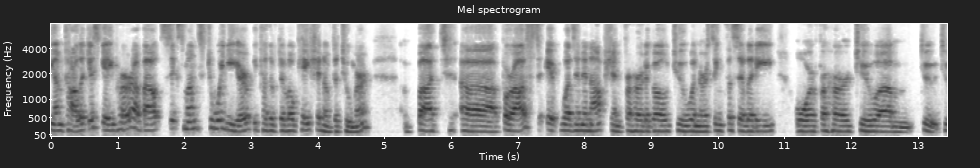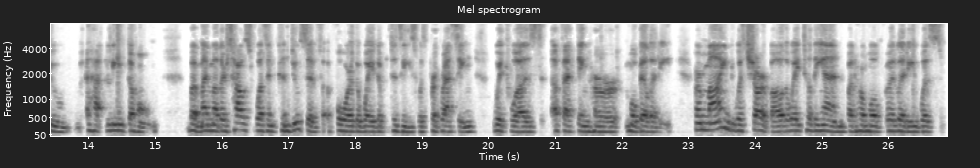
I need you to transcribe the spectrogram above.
The oncologist gave her about six months to a year because of the location of the tumor. But uh, for us, it wasn't an option for her to go to a nursing facility or for her to um, to to ha- leave the home. But my mother's house wasn't conducive for the way the disease was progressing, which was affecting her mobility. Her mind was sharp all the way till the end, but her mobility was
